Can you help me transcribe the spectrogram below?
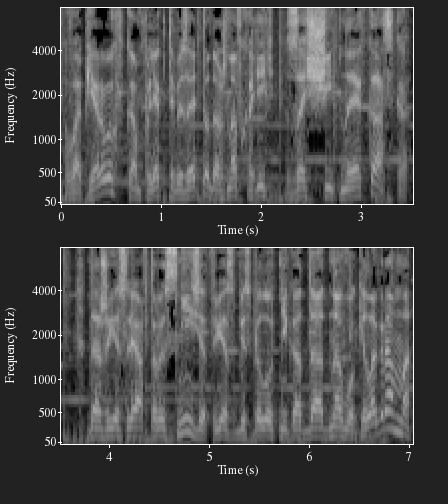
Во-первых, в комплект обязательно должна входить защитная каска. Даже если авторы снизят вес беспилотника до 1 килограмма,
